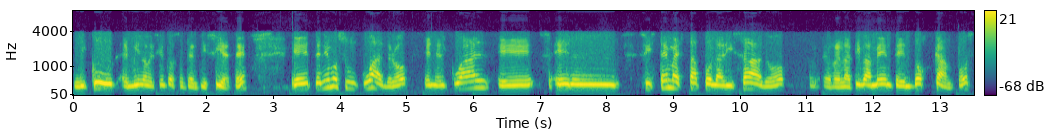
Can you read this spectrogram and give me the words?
Likud en 1977. Eh, tenemos un cuadro en el cual eh, el sistema está polarizado relativamente en dos campos,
